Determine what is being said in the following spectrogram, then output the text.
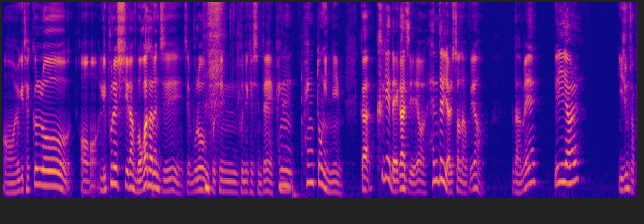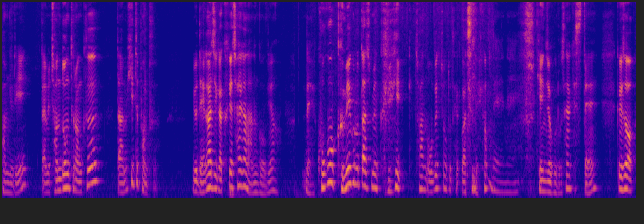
어, 여기 댓글로 어, 리프레쉬랑 뭐가 다른지 이제 물어보신 분이 계신데 팽 팽똥이님, 그러니까 크게 네 가지예요. 핸들 열선하고요. 그 다음에 1열 이중 접합 유리, 그 다음에 전동 트렁크, 그 다음에 히트 펌프. 요 네 가지가 크게 차이가 나는 거고요. 네, 그거 금액으로 따지면 금액이 저한500 정도 될 것 같은데요. 네, 네. 개인적으로 생각했을 때 그래서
